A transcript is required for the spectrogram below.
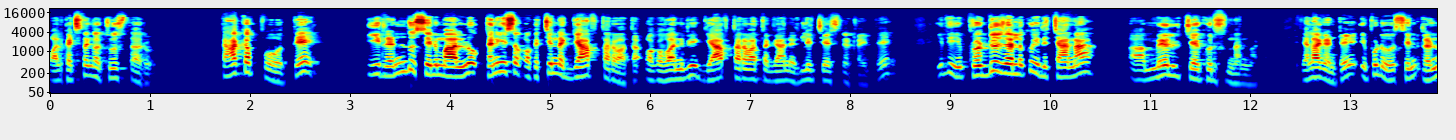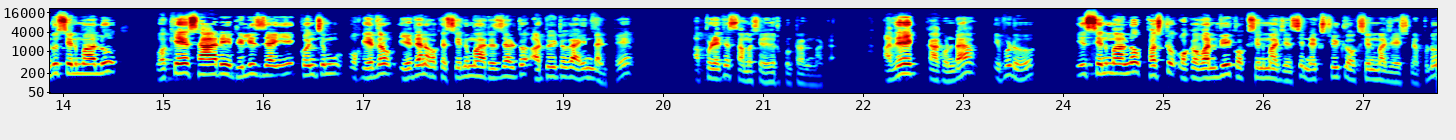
వాళ్ళు ఖచ్చితంగా చూస్తారు. కాకపోతే ఈ రెండు సినిమాల్లో కనీసం ఒక చిన్న గ్యాప్ తర్వాత ఒక వన్ వీక్ గ్యాప్ తర్వాత కానీ రిలీజ్ చేసినట్లయితే ఇది ప్రొడ్యూసర్లకు ఇది చాలా మేలు చేకూరుస్తుంది అనమాట ఎలాగంటే ఇప్పుడు సిన్- రెండు సినిమాలు ఒకేసారి రిలీజ్ అయ్యి కొంచెం ఒక ఏదో ఏదైనా ఒక సినిమా రిజల్ట్ అటు ఇటుగా అయిందంటే అప్పుడైతే సమస్య ఎదుర్కొంటారు అనమాట అదే కాకుండా ఇప్పుడు ఈ సినిమాలో ఫస్ట్ ఒక వన్ వీక్ ఒక సినిమా చేసి నెక్స్ట్ వీక్లో ఒక సినిమా చేసినప్పుడు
